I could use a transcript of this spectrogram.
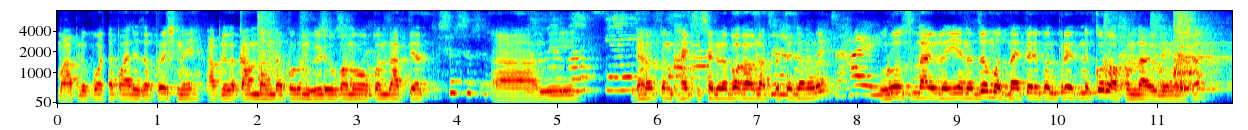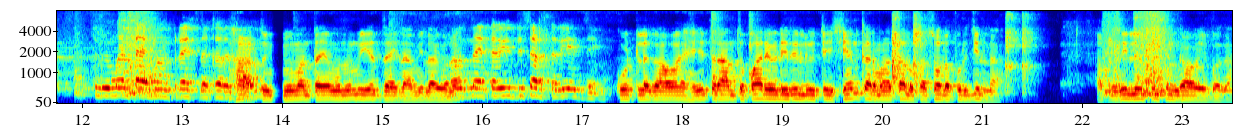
मग आपल्या पोटा पाण्याचा प्रश्न आहे. आपल्याला कामधंदा करून व्हिडिओ बनवावं पण लागतात. आणि घरात पण खायचं सगळं बघावं लागतं त्याच्यामुळे. रोज लाईव्हला येणं जमत नाही तरी पण प्रयत्न करू आपण लाईव्हला येण्याचा. तुम्ही म्हणताय म्हणून प्रयत्न करत हा. तुम्ही म्हणताय म्हणून येत जाईल आम्ही लाईव्हला रोज नाही तरी दिसाल तरी येत जाईल. कोटलं गाव आहे तर आमचं पारेवाडी रेल्वे स्टेशन करमाळा तालुका सोलापूर जिल्हा. आपलं रेल्वे स्टेशन गाव आहे बघा.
